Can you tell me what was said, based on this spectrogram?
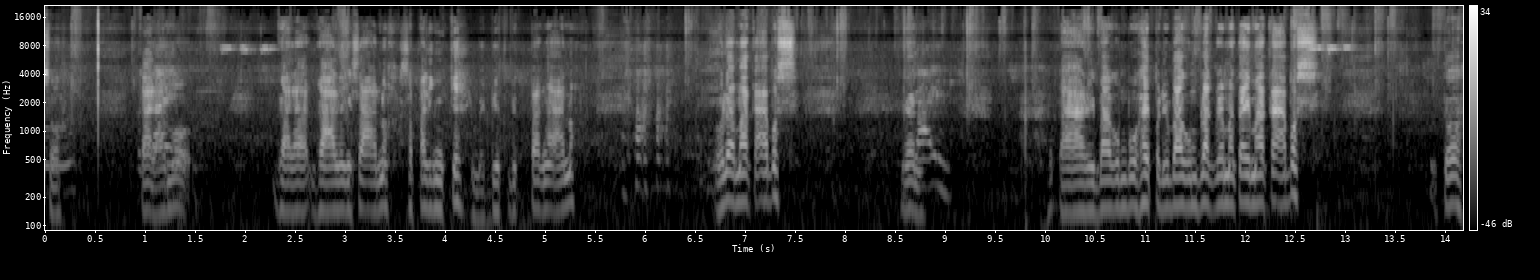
kaabos oh. Kala mo gala, galing sa ano, sa palengke, may bit-bit pa nga ano. Wala mga kaabos. Yan, panibagong buhay, panibagong vlog naman tayo mga kaabos. Ito,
